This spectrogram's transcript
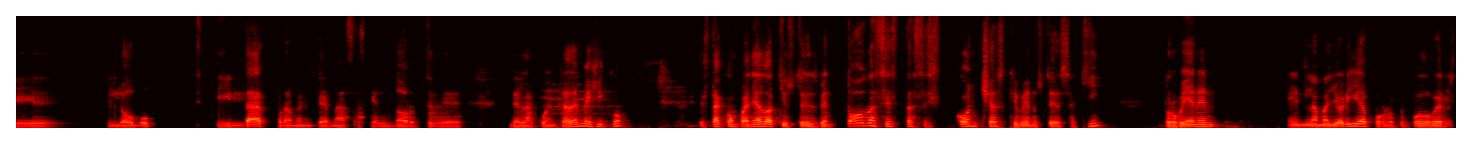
El lobo seguramente más hacia el norte de, de la cuenca de México. Está acompañado, aquí ustedes ven todas estas conchas que ven ustedes aquí, provienen en la mayoría, por lo que puedo ver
